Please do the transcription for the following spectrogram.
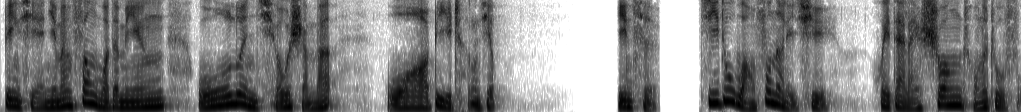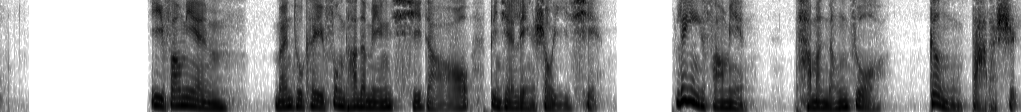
并且你们奉我的名，无论求什么，我必成就。因此，基督往父那里去，会带来双重的祝福。一方面，门徒可以奉他的名祈祷，并且领受一切；另一方面，他们能做更大的事。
